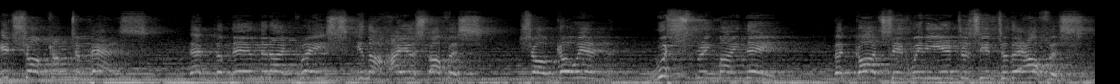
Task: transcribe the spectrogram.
It shall come to pass that the man that I place in the highest office shall go in whispering my name. But God said when he enters into the office,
